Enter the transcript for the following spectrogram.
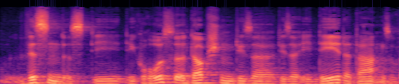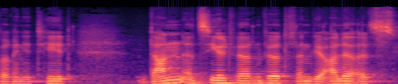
wissen, dass die, die große Adoption dieser, dieser Idee der Datensouveränität dann erzielt werden wird, wenn wir alle als,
